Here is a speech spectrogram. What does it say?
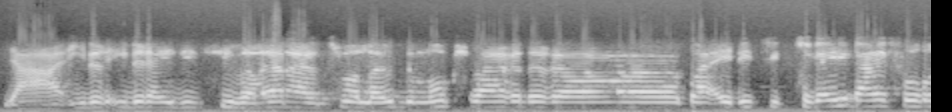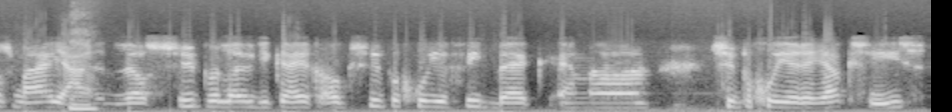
Ja, iedere, iedere editie wel. Ja, nou, dat is wel leuk. De Mox waren er eh, bij editie 2 bij volgens mij. Ja, dat is wel super leuk. Die kregen ook super goede feedback en super goede reacties.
